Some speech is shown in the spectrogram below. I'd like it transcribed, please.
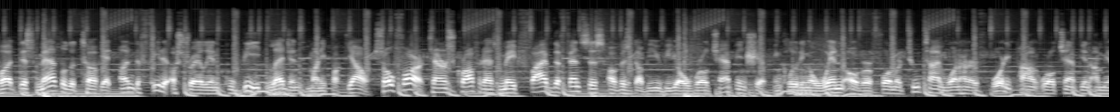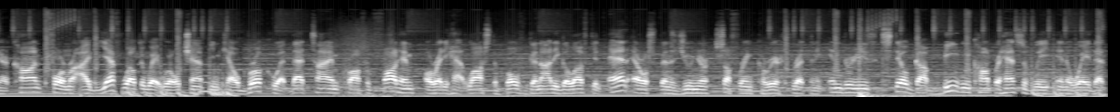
but dismantled the tough yet undefeated Australian who beat legend Manny Pacquiao. So far, Terence Crawford has made five defenses of his WBO World Championship, including a win over former two-time 140-pound world champion Amir Khan, former IBF welterweight world champion Kell Brook, who at that time Crawford fought him, already had lost to both Gennady Golovkin and Errol Spence Jr., suffering career-threatening injuries, still got beaten comprehensively in a way that,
